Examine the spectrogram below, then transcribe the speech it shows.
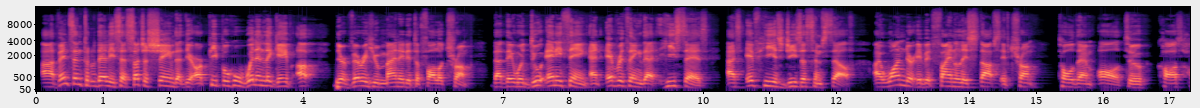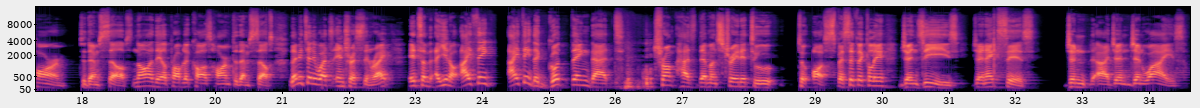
Uh, Vincent Trudelli says, such a shame that there are people who willingly gave up their very humanity to follow Trump, that they would do anything and everything that he says as if he is Jesus himself. I wonder if it finally stops if Trump told them all to cause harm to themselves. No, they'll probably cause harm to themselves. Let me tell you what's interesting, right? It's a, you know, I think, I think the good thing that Trump has demonstrated to, to us, specifically Gen Zs, Gen Xs, Gen, uh, Gen, Gen Ys,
